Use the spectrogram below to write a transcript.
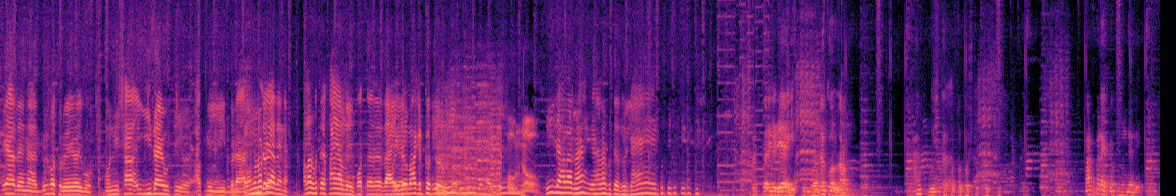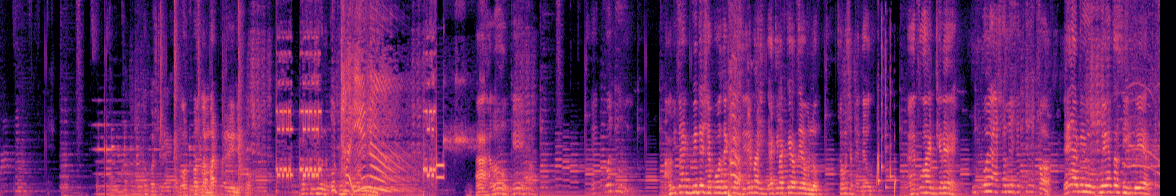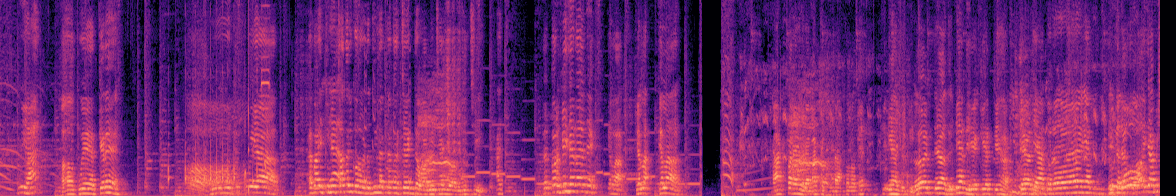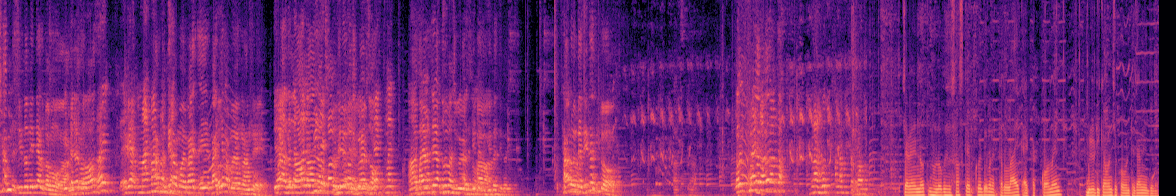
টিয়া দুই বছর হয়ে নিশা ঈদ আয় উঠি আজকে ঈদ বেটা এখনও টিয়া দেয় না হালা না এই হালার হতে ধরে কত কষ্ট করছি করে একটা ফোন দিলে হ্যাঁ কে? আমি তো এক বিদেশে প্রজেক্টে আছি। রে ভাই, এক লাখ টাকা দেওয়া হলো। সমস্যা নাই, দেও। হ্যাঁ তো এক ঘেরে কই আসলে সত্যি কথা এই আমি কুয়েত আছি, কুয়েত। তুই হ্যাঁ? কুয়েত কেরে ও, তুই ভাই তুমি তাড়াতাড়ি করো এটা দুই লাখ টাকা চেক দাও আমি চেক দাও আমি দিচ্ছি। এ তোর ভিজে দেয় দেখ কেলা কেলা কেলা। পাট করে ওরা এক ও, এই যে আমি সামনে সিজনে তো দিলাম চ্যানেলে নতুন হলেও কিছু সাবস্ক্রাইব করে দেবেন, একটা লাইক একটা কমেন্ট ভিডিওটি কেমন হচ্ছে কমেন্টে জানিয়ে দেবেন।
